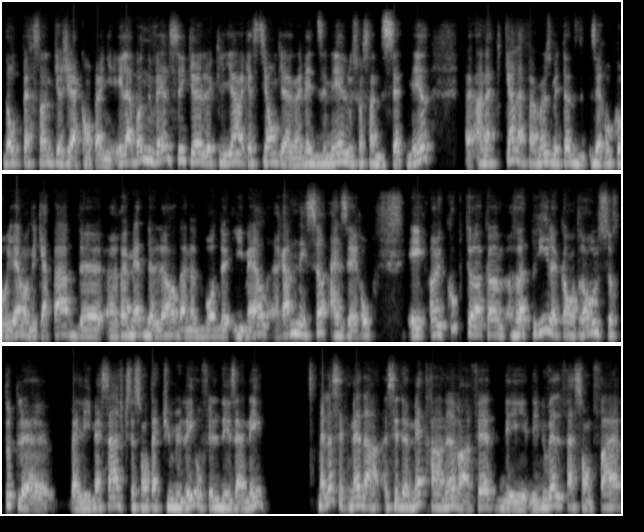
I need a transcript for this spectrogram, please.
d'autres personnes que j'ai accompagnées. Et la bonne nouvelle, c'est que le client en question qui en avait 10 000 ou 77 000, euh, en appliquant la fameuse méthode zéro courriel, on est capable de remettre de l'ordre dans notre boîte de email, ramener ça à zéro. Et un coup que tu as comme repris le contrôle sur tous ben, les messages qui se sont accumulés au fil des années, mais là, c'est de, mettre en œuvre, en fait, des, nouvelles façons de faire,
